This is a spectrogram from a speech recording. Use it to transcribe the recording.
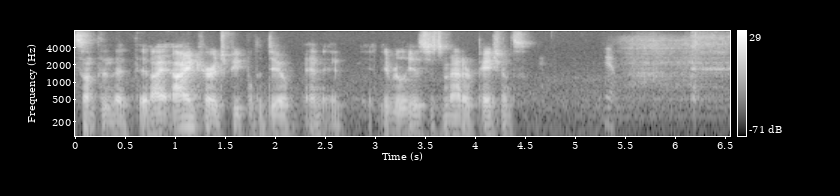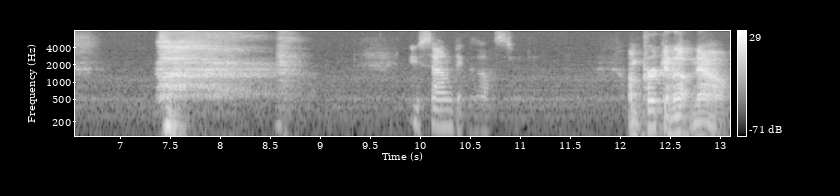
something that, that I, I encourage people to do and it, it really is just a matter of patience Yeah. You sound exhausted. i'm perking up now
